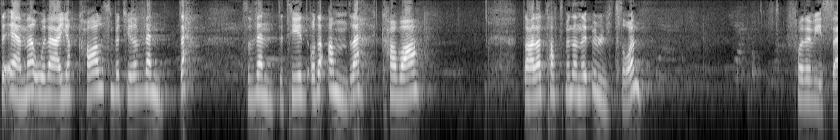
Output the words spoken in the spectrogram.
Det ene ordet er jakal, som betyr å vente. Så ventetid. Og det andre, kawa. Da har jeg tatt med denne ulltråden for å vise.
